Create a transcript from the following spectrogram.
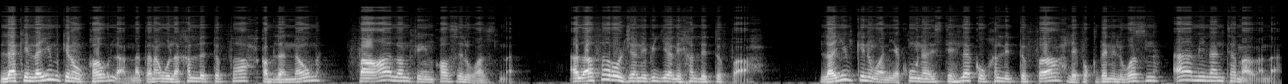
لكن لا يمكن القول أن تناول خل التفاح قبل النوم فعال في إنقاص الوزن. الآثار الجانبية لخل التفاح لا يمكن أن يكون استهلاك خل التفاح لفقدان الوزن آمنا تماما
